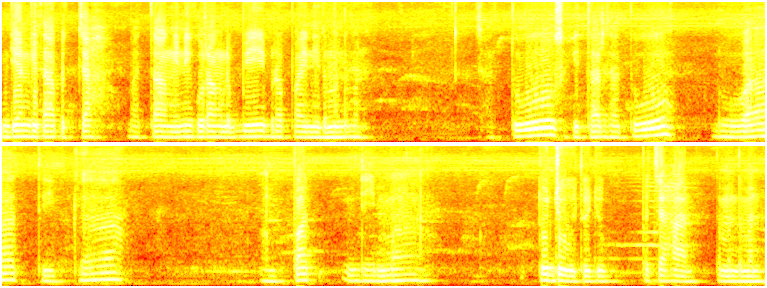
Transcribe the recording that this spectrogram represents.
kemudian kita pecah batang ini kurang lebih berapa ini teman-teman? Satu sekitar satu dua tiga empat 5 7 7 pecahan teman-teman.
